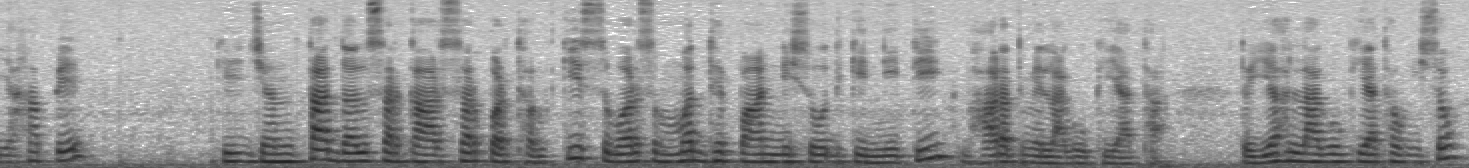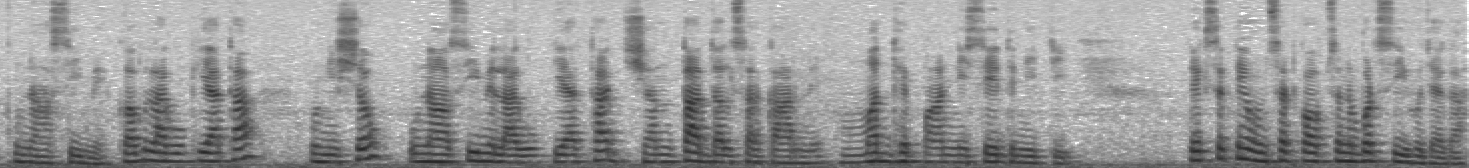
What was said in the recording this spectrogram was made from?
यहाँ पे कि जनता दल सरकार सर्वप्रथम किस वर्ष मध्यपान निषोध की नीति भारत में लागू किया था? तो यह लागू किया था उन्नीस सौ उनासी में। कब लागू किया था? उन्नीस सौ उनासी में लागू किया था जनता दल सरकार ने मध्यपान निषेध नीति। देख सकते हैं उनसठ का ऑप्शन नंबर सी हो जाएगा।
